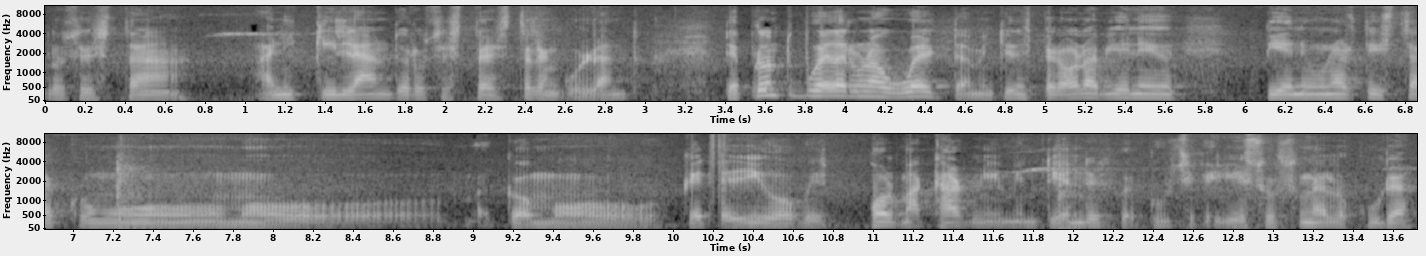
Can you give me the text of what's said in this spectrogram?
los está aniquilando, los está estrangulando. De pronto puede dar una vuelta, ¿me entiendes? Pero ahora viene, viene un artista como, como, como ¿qué te digo? Paul McCartney, ¿me entiendes? Pues, y eso es una locura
